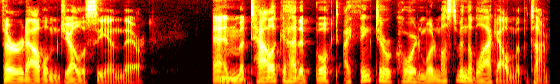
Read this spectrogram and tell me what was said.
third album, Jealousy, in there. And Metallica had it booked, I think, to record in what must have been the Black Album at the time.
